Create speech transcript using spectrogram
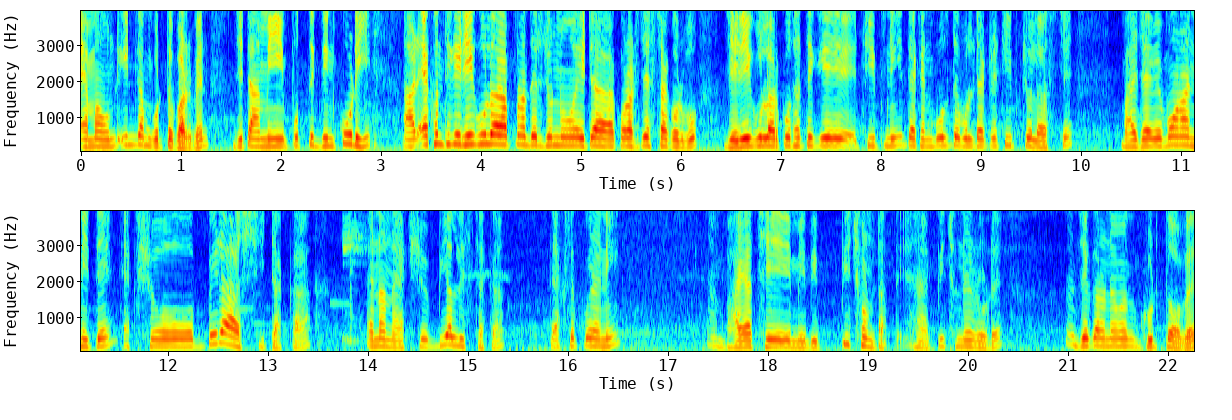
অ্যামাউন্ট ইনকাম করতে পারবেন, যেটা আমি প্রত্যেক দিন করি। আর এখন থেকে রেগুলার আপনাদের জন্য এটা করার চেষ্টা করব, যে রেগুলার কোথা থেকে ট্রিপ নিই। দেখেন, বলতে বলতে একটা ট্রিপ চলে আসছে। ভাই যাবে বনানিতে একশো বিরাশি টাকা। না না, একশো বিয়াল্লিশ টাকা। তো অ্যাকসেপ্ট করে নিই। ভাই আছে মেবি পিছনটাতে হ্যাঁ পিছনের রোডে যে কারণে আমাকে ঘুরতে হবে।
